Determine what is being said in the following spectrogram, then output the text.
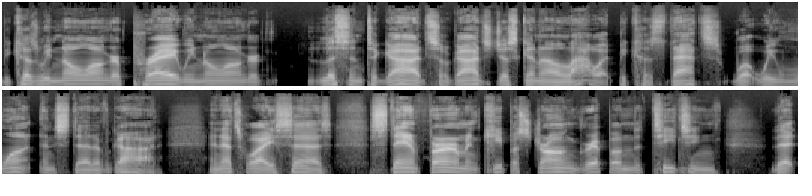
Because we no longer pray, we no longer listen to God. So God's just going to allow it because that's what we want instead of God. And that's why he says, stand firm and keep a strong grip on the teaching that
